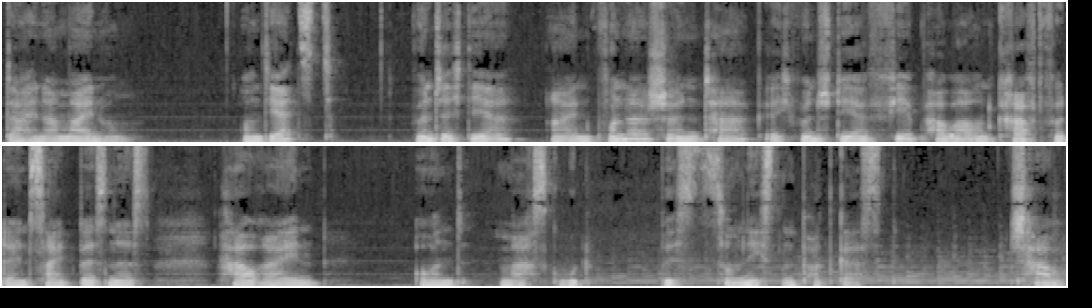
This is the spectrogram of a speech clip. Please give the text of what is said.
deiner Meinung. Und jetzt wünsche ich dir einen wunderschönen Tag. Ich wünsche dir viel Power und Kraft für dein Side-Business. Hau rein und Mach's gut. Bis zum nächsten Podcast. Ciao.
